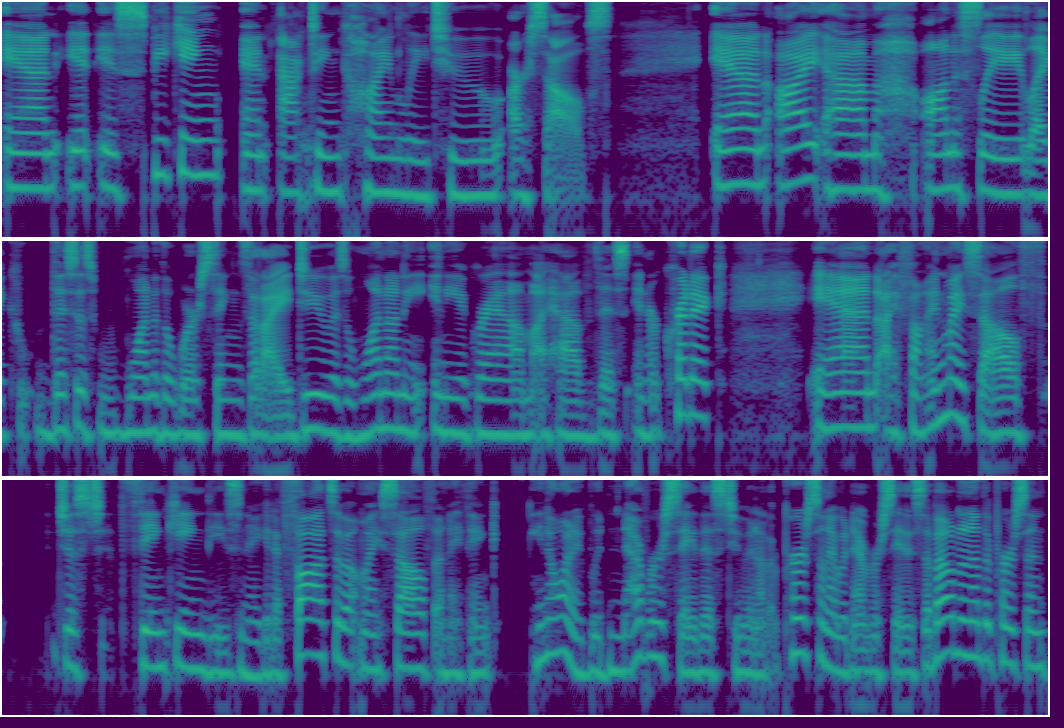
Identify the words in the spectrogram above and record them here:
and it is speaking and acting kindly to ourselves. And I am honestly like, this is one of the worst things that I do as a one on the Enneagram. I have this inner critic, and I find myself just thinking these negative thoughts about myself. And I think, you know what? I would never say this to another person. I would never say this about another person.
